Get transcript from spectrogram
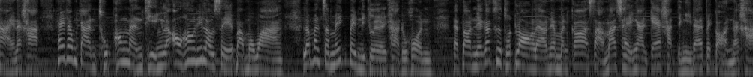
หายนะคะ ให้ทำการทุบห้องนั้นทิ้ง แล้วเอาห้องที่เราเซฟอะมาวาง แล้วมันจะไม่เป็นอีกเลยค่ะทุกคน แต่ตอนนี้ก็คือทดลองแล้วเนี่ยมันก็สามารถใช้งานแก้ขัดอย่างนี้ได้ไปก่อนนะคะ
